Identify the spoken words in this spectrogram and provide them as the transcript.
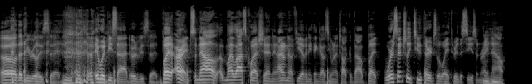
oh, that'd be really sad. It would be sad. It would be sad. But all right, so now uh, my last question, and I don't know if you have anything else you want to talk about, but we're essentially two thirds of the way through the season right Mhm. now.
